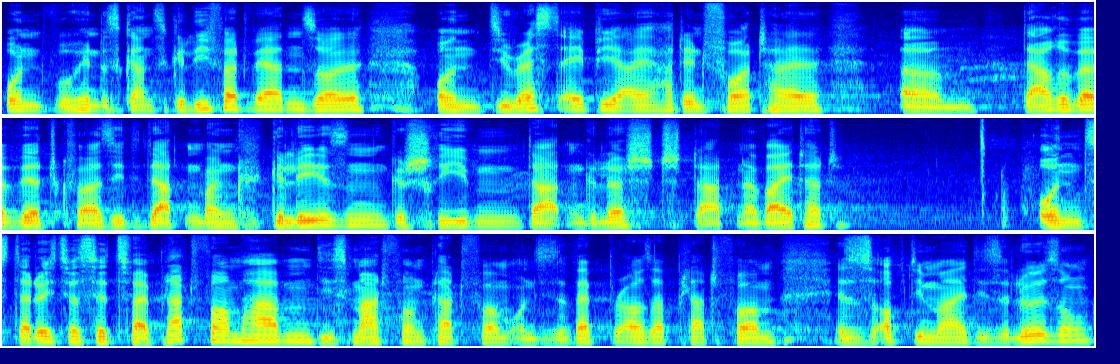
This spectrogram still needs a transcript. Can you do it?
und wohin das Ganze geliefert werden soll. Und die REST API hat den Vorteil, ähm, darüber wird quasi die Datenbank gelesen, geschrieben, Daten gelöscht, Daten erweitert. Und dadurch, dass wir zwei Plattformen haben, die Smartphone-Plattform und diese Webbrowser-Plattform, ist es optimal, diese Lösung,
